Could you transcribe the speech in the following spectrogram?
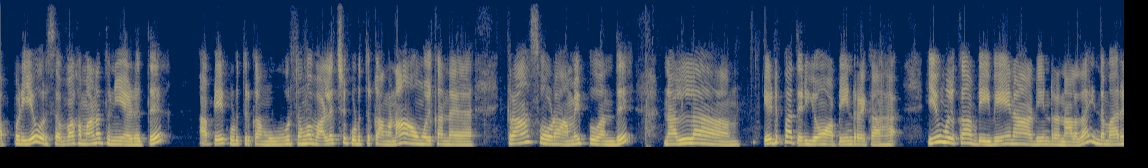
அப்படியே ஒரு செவ்வகமான துணியை எடுத்து அப்படியே கொடுத்துருக்காங்க. ஒவ்வொருத்தவங்க வளைச்சி கொடுத்துருக்காங்கன்னா அவங்களுக்கு அந்த கிராஸோட அமைப்பு வந்து நல்லா எடுப்பாக தெரியும் அப்படின்றதுக்காக. இவங்களுக்கும் அப்படி வேணாம் அப்படின்றனால தான் இந்த மாதிரி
